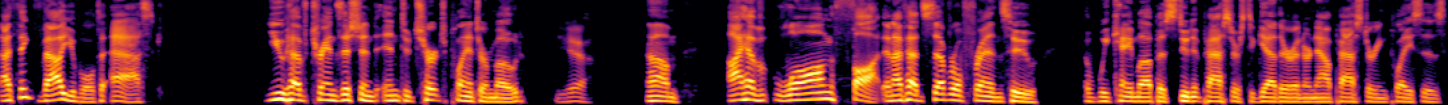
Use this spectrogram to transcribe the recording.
I think valuable to ask. You have transitioned into church planter mode. Yeah. Um, I have long thought, and I've had several friends who uh, we came up as student pastors together and are now pastoring places.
